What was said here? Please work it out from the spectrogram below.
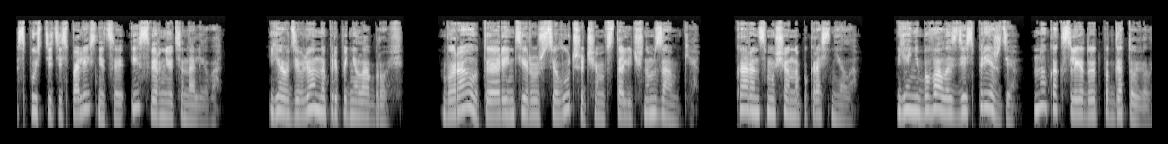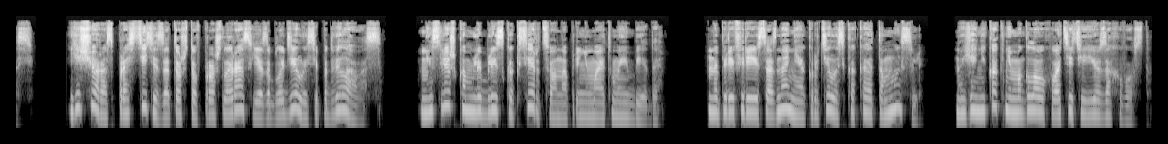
Спуститесь по лестнице и свернёте налево. Я удивлённо приподняла бровь. В Ирау ты ориентируешься лучше, чем в столичном замке. Карен смущенно покраснела. Я не бывала здесь прежде, но как следует подготовилась. Еще раз простите за то, что в прошлый раз я заблудилась и подвела вас. Не слишком ли близко к сердцу она принимает мои беды? На периферии сознания крутилась какая-то мысль, но я никак не могла ухватить её за хвост.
